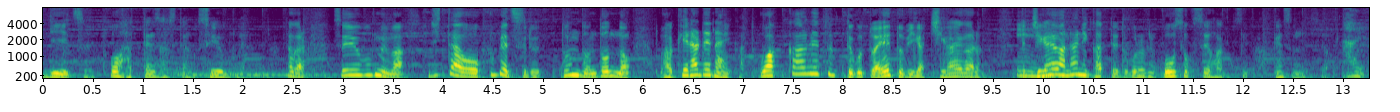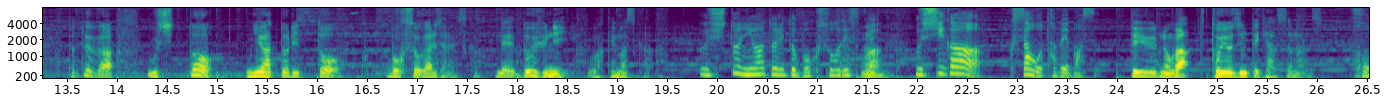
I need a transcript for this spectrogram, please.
技術を発展させたのが西洋文明だから西洋文明は自他を区別するどんどんどんどん分けられないかと。分かれるってことは A と B が違いがあると。違いは何かっていうところに法則性を発発見するんですよ。はい。例えば牛と鶏と牧草があるじゃないですか。でどういうふうに分けますか？牛と鶏と牧草ですか、牛が草を食べます。っていうのが東洋人的発想なんですよ。ほ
